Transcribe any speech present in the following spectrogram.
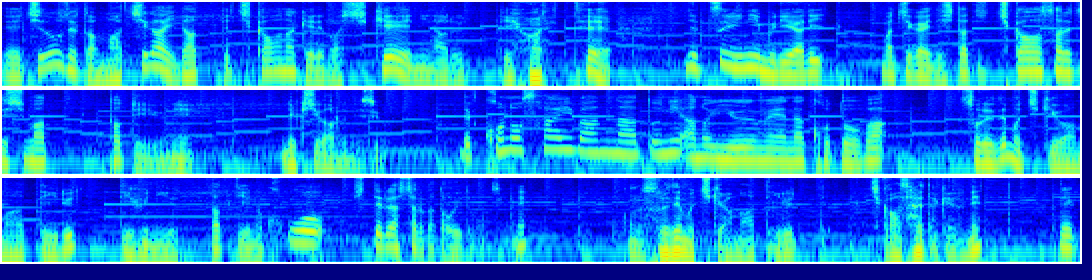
えー、地動説は間違いだって誓わなければ死刑になるって言われてでついに無理やり間違いでしたって誓わされてしまったというね歴史があるんですよ。でこの裁判の後にあの有名な言葉それでも地球は回っているっていうふうに言ったっていうのをここを知ってらっしゃる方多いと思うんですよね。このそれでも地球は回っているって誓わされたけどねって。で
